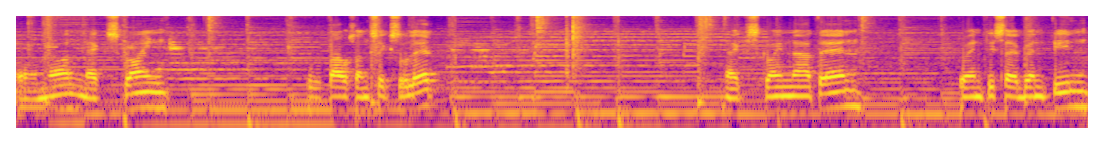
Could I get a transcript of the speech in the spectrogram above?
Common. Next coin 2006 ulit. Next coin natin 2017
